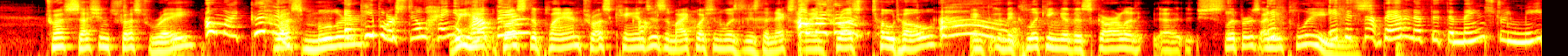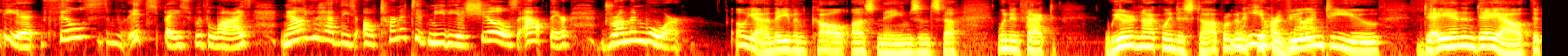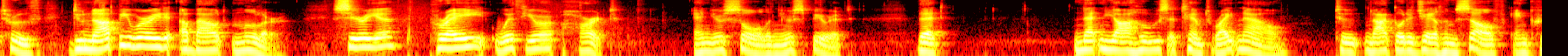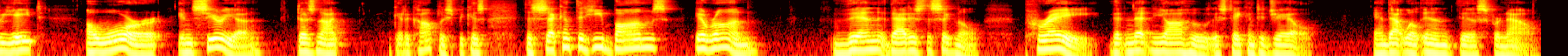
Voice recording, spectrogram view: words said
Trust Sessions, trust Wray. Oh my goodness. Trust Mueller. And people are still hanging We out have there. trust the plan, trust Kansas, and my question was: Is the next Oh line God. trust Toto Oh. and the clicking of the scarlet uh, slippers? I mean, please. If it's not bad enough that the mainstream media fills its space with lies, now you have these alternative media shills out there drumming war. Oh yeah, and they even call us names and stuff. When in fact, we are not going to stop. We're going to We keep revealing not. to you day in and day out the truth. Do not be worried about Mueller. Syria, pray with your heart and your soul and your spirit that Netanyahu's attempt right now to not go to jail himself and create a war in Syria does not get accomplished because the second that he bombs Iran, then that is the signal. Pray that Netanyahu is taken to jail, and that will end this for now.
